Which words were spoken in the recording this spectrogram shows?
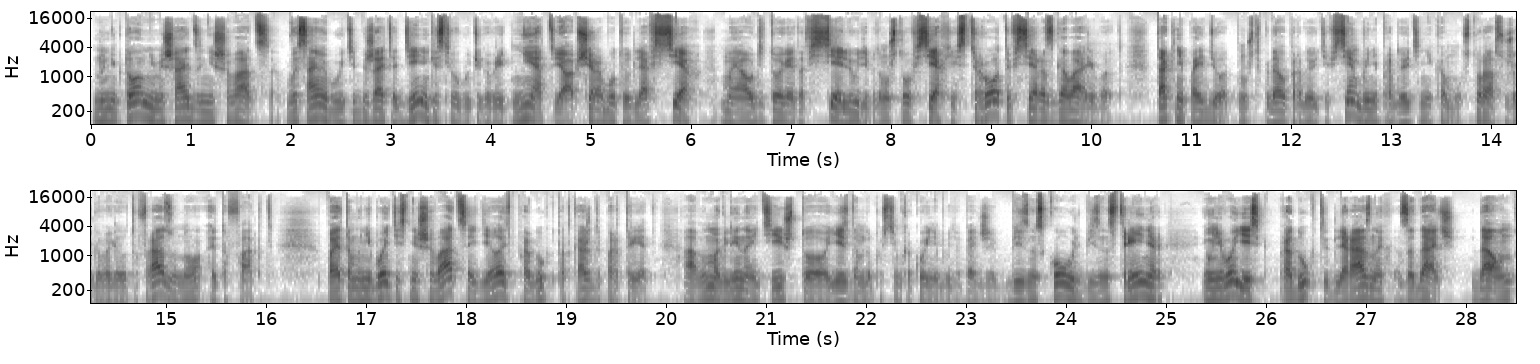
но никто вам не мешает занишеваться. Вы сами будете бежать от денег, если вы будете говорить, нет, я вообще работаю для всех, моя аудитория это все люди, потому что у всех есть рот и все разговаривают. Так не пойдет, потому что когда вы продаете всем, вы не продаете никому. Сто раз уже говорил эту фразу, но это факт. Поэтому не бойтесь нишеваться и делать продукт под каждый портрет. А вы могли найти, что есть там, допустим, какой-нибудь, опять же, бизнес-коуч, бизнес-тренер, и у него есть продукты для разных задач. Да, он,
